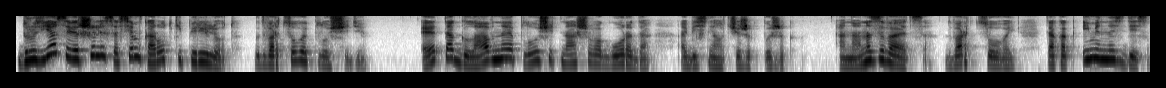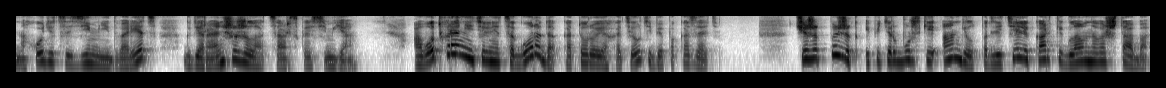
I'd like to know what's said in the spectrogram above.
Друзья совершили совсем короткий перелет к Дворцовой площади. «Это главная площадь нашего города», – объяснял Чижик-Пыжик. Она называется Дворцовой, так как именно здесь находится Зимний дворец, где раньше жила царская семья. А вот хранительница города, которую я хотел тебе показать. Чижик-Пыжик и петербургский ангел подлетели к арке главного штаба,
